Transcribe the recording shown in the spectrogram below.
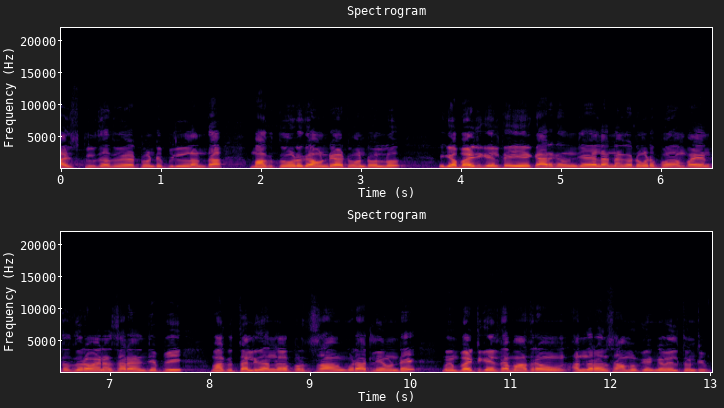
హై స్కూల్ చదివేటువంటి పిల్లలంతా మాకు తోడుగా ఉండేటువంటి వాళ్ళు. ఇక బయటికి వెళ్తే ఏ కార్యక్రమం చేయాలన్నా కూడా పోదంపై ఎంత దూరం అయినా సరే అని చెప్పి మాకు తల్లిదండ్రుల ప్రోత్సాహం కూడా అట్లే ఉండే. మేము బయటికి వెళ్తే మాత్రం అందరం సామూహికంగా వెళ్తుంటాం.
